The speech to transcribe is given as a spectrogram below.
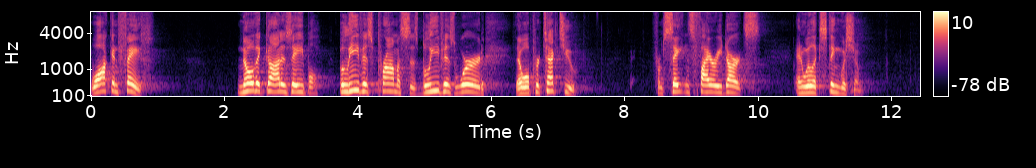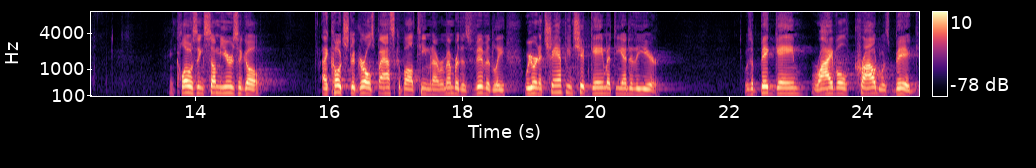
Walk in faith. Know that God is able. Believe his promises. Believe his word that will protect you from Satan's fiery darts and will extinguish them. In closing, some years ago, I coached a girls' basketball team, and I remember this vividly. We were in a championship game at the end of the year. It was a big game, rival, crowd was big.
